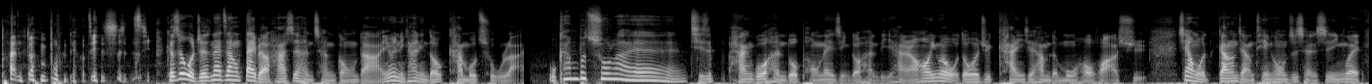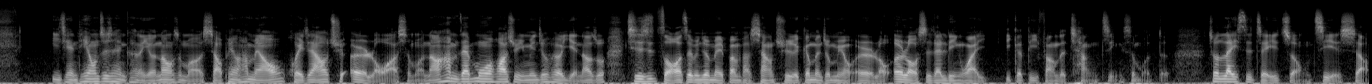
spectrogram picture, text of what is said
判断不了这件事情？可是我觉得那这样代表他是很成功的啊，因为你看你都看不出来，我看不出来哎。其实韩国很多棚内景都很厉害，然后因为我都会去看一些他们的幕后花絮，像我刚刚讲《天空之城》，是因为。以前天空之城可能有那种什么小朋友，他们要回家要去二楼啊什么，然后他们在幕后花絮里面就会有演到说，其实走到这边就没办法上去了，根本就没有二楼，二楼是在另外一个地方的场景什么的，就类似这一种介绍，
